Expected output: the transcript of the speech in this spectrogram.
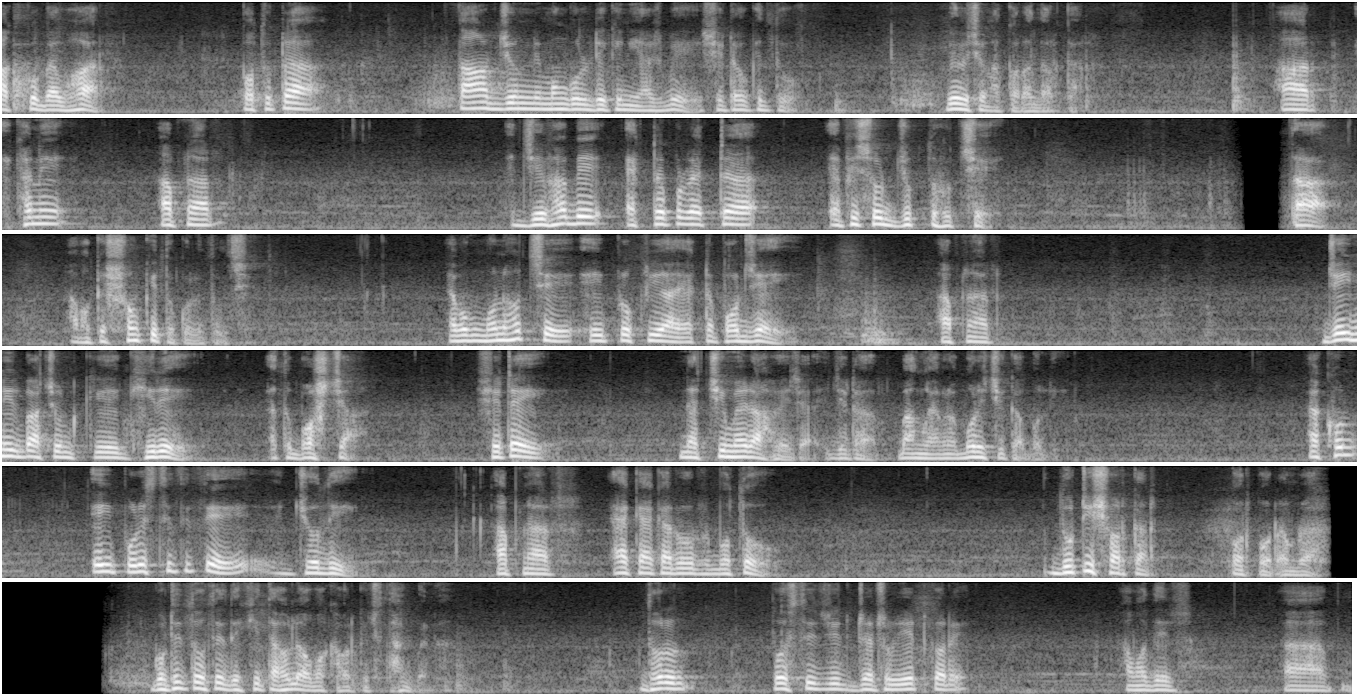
বাক্য ব্যবহার কতটা তার জন্য মঙ্গল ডেকে নিয়ে আসবে, সেটাও কিন্তু বিবেচনা করা দরকার। আর এখানে আপনার যেভাবে একটার পর একটা এপিসোড যুক্ত হচ্ছে, তা আমাকে শঙ্কিত করে তুলছে। এবং মনে হচ্ছে এই প্রক্রিয়ায় একটা পর্যায়ে আপনার যেই নির্বাচনকে ঘিরে এত বসচা সেটাই না চিমেরা হয়ে যায়, যেটা বাংলায় আমরা মরিচিকা বলি। এখন এই পরিস্থিতিতে যদি আপনার এক একারোর মতো দুটি সরকার পরপর আমরা গঠিত হতে দেখি, তাহলে অবাক হওয়ার কিছু থাকবে না। ধরুন, পরিস্থিতি ডেটোরিয়েট করে, আমাদের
